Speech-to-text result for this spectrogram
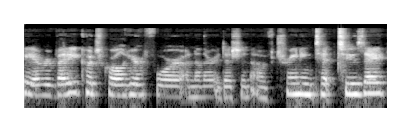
Hey everybody, Coach Coral here for another edition of Training Tip Tuesday.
